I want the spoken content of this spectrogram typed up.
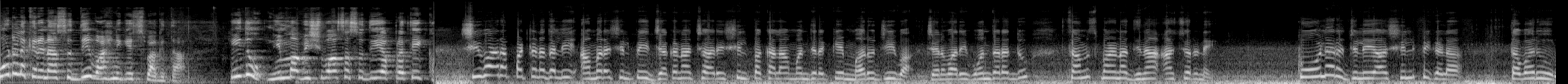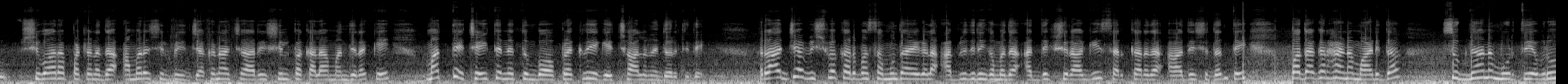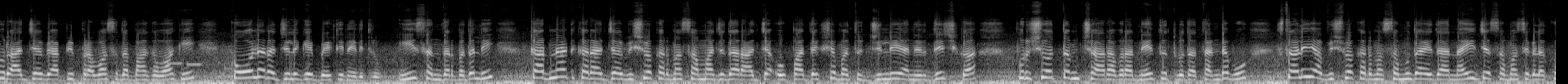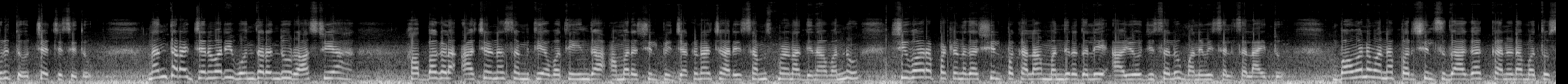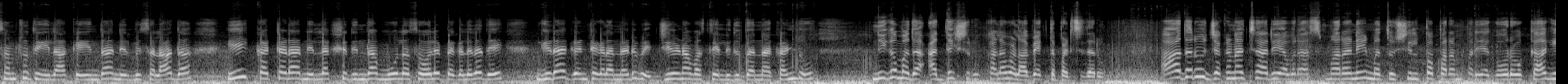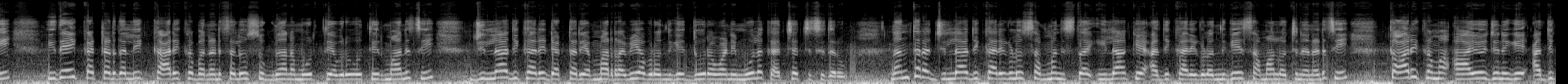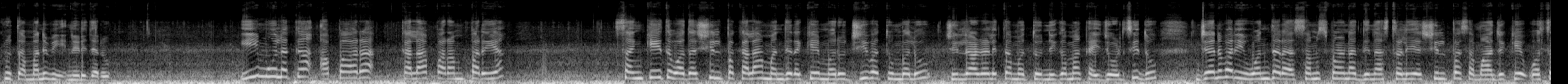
ಮೂಡಲಕೆರೆನ ಸುದ್ದಿ ವಾಹಿನಿಗೆ ಸ್ವಾಗತ. ಇದು ನಿಮ್ಮ ವಿಶ್ವಾಸ ಸುದ್ದಿಯ ಪ್ರತೀಕ. ಶಿವಾರ ಪಟ್ಟಣದಲ್ಲಿ ಅಮರಶಿಲ್ಪಿ ಜಗಣಾಚಾರಿ ಶಿಲ್ಪಕಲಾ ಮಂದಿರಕ್ಕೆ ಮರುಜೀವ ಜನವರಿ ಒಂದರಂದು ಸಂಸ್ಮರಣ ದಿನ ಆಚರಣೆ. ಕೋಲಾರ ಜಿಲ್ಲೆಯ ಶಿಲ್ಪಿಗಳ ತವರೂರು ಶಿವಾರ ಪಟ್ಟಣದ ಅಮರಶಿಲ್ಪಿ ಜಕಣಾಚಾರಿ ಶಿಲ್ಪಕಲಾ ಮಂದಿರಕ್ಕೆ ಮತ್ತೆ ಚೈತನ್ಯ ತುಂಬುವ ಪ್ರಕ್ರಿಯೆಗೆ ಚಾಲನೆ ದೊರೆತಿದೆ. ರಾಜ್ಯ ವಿಶ್ವಕರ್ಮ ಸಮುದಾಯಗಳ ಅಭಿವೃದ್ಧಿ ನಿಗಮದ ಅಧ್ಯಕ್ಷರಾಗಿ ಸರ್ಕಾರದ ಆದೇಶದಂತೆ ಪದಗ್ರಹಣ ಮಾಡಿದ ಸುಜ್ಞಾನ ಮೂರ್ತಿಯವರು ರಾಜ್ಯವ್ಯಾಪಿ ಪ್ರವಾಸದ ಭಾಗವಾಗಿ ಕೋಲಾರ ಜಿಲ್ಲೆಗೆ ಭೇಟಿ ನೀಡಿದರು. ಈ ಸಂದರ್ಭದಲ್ಲಿ ಕರ್ನಾಟಕ ರಾಜ್ಯ ವಿಶ್ವಕರ್ಮ ಸಮಾಜದ ರಾಜ್ಯ ಉಪಾಧ್ಯಕ್ಷ ಮತ್ತು ಜಿಲ್ಲೆಯ ನಿರ್ದೇಶಕ ಪುರುಷೋತ್ತಮ್ ಚಾರ್ ಅವರ ನೇತೃತ್ವದ ತಂಡವು ಸ್ಥಳೀಯ ವಿಶ್ವಕರ್ಮ ಸಮುದಾಯದ ನೈಜ ಸಮಸ್ಯೆಗಳ ಕುರಿತು ಚರ್ಚಿಸಿತು. ನಂತರ ಜನವರಿ ಒಂದರಂದು ರಾಷ್ಟ್ರೀಯ ಹಬ್ಬಗಳ ಆಚರಣಾ ಸಮಿತಿಯ ವತಿಯಿಂದ ಅಮರಶಿಲ್ಪಿ ಜಕಣಾಚಾರಿ ಸಂಸ್ಮರಣಾ ದಿನವನ್ನು ಶಿವಾರ ಪಟ್ಟಣದ ಶಿಲ್ಪಕಲಾ ಮಂದಿರದಲ್ಲಿ ಆಯೋಜಿಸಲು ಮನವಿ ಸಲ್ಲಿಸಲಾಯಿತು. ಭವನವನ್ನು ಪರಿಶೀಲಿಸಿದಾಗ ಕನ್ನಡ ಮತ್ತು ಸಂಸ್ಕೃತಿ ಇಲಾಖೆಯಿಂದ ನಿರ್ಮಿಸಲಾದ ಈ ಕಟ್ಟಡ ನಿರ್ಲಕ್ಷ್ಯದಿಂದ ಮೂಲ ಸೌಲಭ್ಯಗಳಿಲ್ಲದೆ ಗಿಡ ಗಂಟೆಗಳ ನಡುವೆ ಜೀರ್ಣಾವಸ್ಥೆಯಲ್ಲಿದ್ದುದನ್ನು ಕಂಡು ನಿಗಮದ ಅಧ್ಯಕ್ಷರು ಕಳವಳ ವ್ಯಕ್ತಪಡಿಸಿದರು. ಆದರೂ ಜಕಣಾಚಾರಿ ಅವರ ಸ್ಮರಣೆ ಮತ್ತು ಶಿಲ್ಪ ಪರಂಪರೆಯ ಗೌರವಕ್ಕಾಗಿ ಇದೇ ಕಟ್ಟಡದಲ್ಲಿ ಕಾರ್ಯಕ್ರಮ ನಡೆಸಲು ಸುಜ್ಞಾನಮೂರ್ತಿ ಮೂರ್ತಿಯವರು ತೀರ್ಮಾನಿಸಿ ಜಿಲ್ಲಾಧಿಕಾರಿ ಡಾಕ್ಟರ್ ಎಂ ಆರ್ ರವಿ ಅವರೊಂದಿಗೆ ದೂರವಾಣಿ ಮೂಲಕ ಚರ್ಚಿಸಿದರು. ನಂತರ ಜಿಲ್ಲಾಧಿಕಾರಿಗಳು ಸಂಬಂಧಿಸಿದ ಇಲಾಖೆ ಅಧಿಕಾರಿಗಳೊಂದಿಗೆ ಸಮಾಲೋಚನೆ ನಡೆಸಿ ಕಾರ್ಯಕ್ರಮ ಆಯೋಜನೆಗೆ ಅಧಿಕೃತ ಮನವಿ ನೀಡಿದರು. ಈ ಮೂಲಕ ಅಪಾರ ಕಲಾ ಪರಂಪರೆಯ ಸಂಕೇತವಾದ ಶಿಲ್ಪಕಲಾ ಮಂದಿರಕ್ಕೆ ಮರುಜೀವ ತುಂಬಲು ಜಿಲ್ಲಾಡಳಿತ ಮತ್ತು ನಿಗಮ ಕೈಜೋಡಿಸಿದ್ದು, ಜನವರಿ ಒಂದರ ಸಂಸ್ಮರಣಾ ದಿನ ಸ್ಥಳೀಯ ಶಿಲ್ಪ ಸಮಾಜಕ್ಕೆ ಹೊಸ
